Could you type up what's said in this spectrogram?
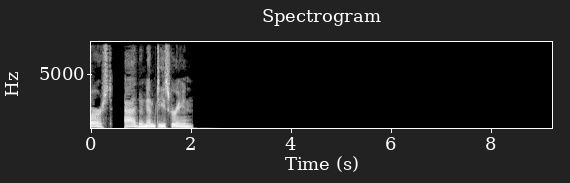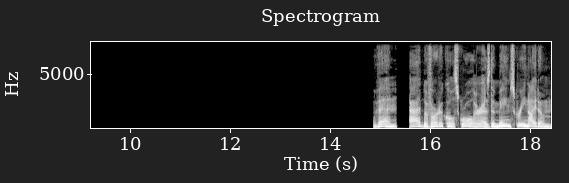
First, add an empty screen. Then, add the vertical scroller as the main screen item.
